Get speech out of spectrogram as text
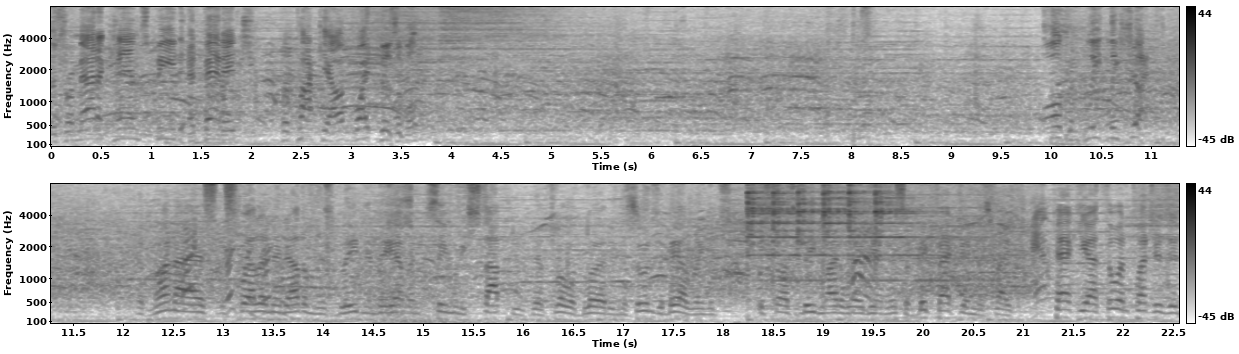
the dramatic hand speed advantage for Pacquiao, quite visible. All completely shut. But one eye is swelling and the other one is bleeding, and they haven't seemingly stopped the, flow of blood. And as soon as the bell rings, it starts bleeding right away again. It's a big factor in this fight. Pacquiao throwing punches in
